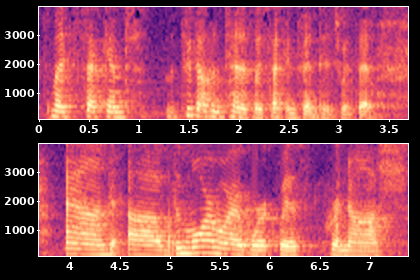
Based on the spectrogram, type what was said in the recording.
it's my second. 2010 is my second vintage with it, and uh, the more and more I work with Grenache,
